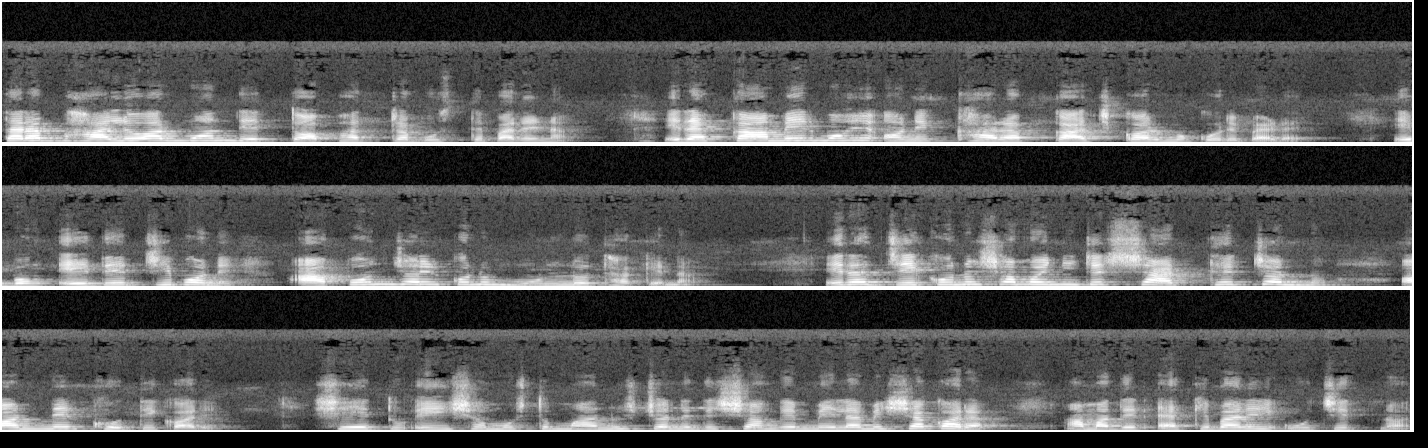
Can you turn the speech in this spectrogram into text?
তারা ভালো আর মন্দের তফাতটা বুঝতে পারে না। এরা কামের মোহে অনেক খারাপ কাজকর্ম করে বেড়ায় এবং এদের জীবনে আপন আপনজনের কোনো মূল্য থাকে না। এরা যে কোনো সময় নিজের স্বার্থের জন্য অন্যের ক্ষতি করে। সেহেতু এই সমস্ত মানুষজনেদের সঙ্গে মেলামেশা করা আমাদের একেবারেই উচিত নয়।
